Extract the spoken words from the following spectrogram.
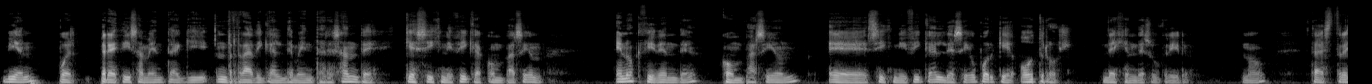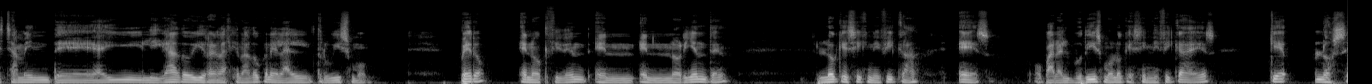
Bien, pues precisamente aquí radica el tema interesante. ¿Qué significa compasión? En Occidente, compasión eh, significa el deseo porque otros dejen de sufrir, ¿no? Está estrechamente ahí ligado y relacionado con el altruismo. Pero en Occidente, en, Oriente, lo que significa es, o para el budismo lo que significa es que los,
